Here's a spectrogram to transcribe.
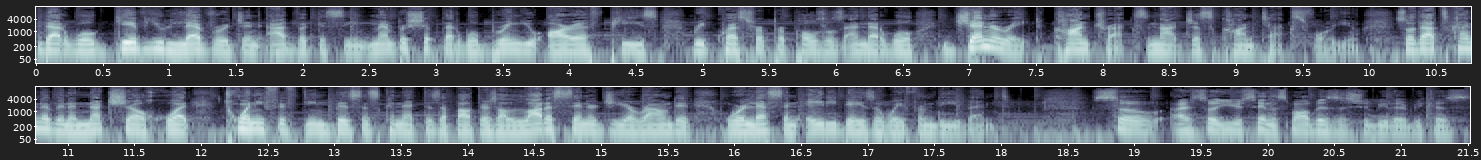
that will give you leverage and advocacy, membership that will bring you RFPs, requests for proposals, and that will generate contracts, not just contacts for you. So that's kind of in a nutshell nutshell what 2015 Business Connect is about. There's a lot of synergy around it. We're less than 80 days away from the event. So, uh, so you're saying the small business should be there because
